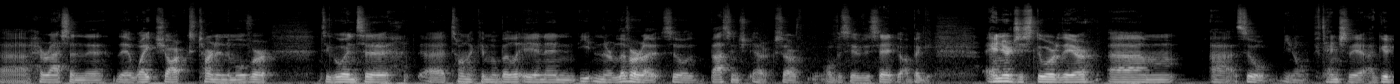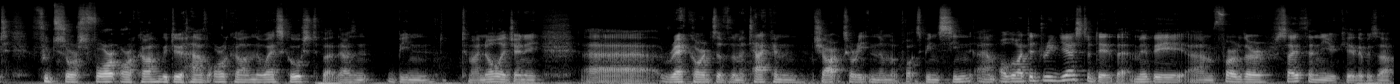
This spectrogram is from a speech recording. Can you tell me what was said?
uh, harassing the, the white sharks, turning them over to go into uh, tonic immobility and then eating their liver out. So sharks are obviously, as we said, got a big energy store there. Um, uh, so you know potentially a good food source for orca. We do have orca on the west coast, but there hasn't been, to my knowledge, any uh, records of them attacking sharks or eating them of what's been seen. Um, although I did read yesterday that maybe um, further south in the UK there was a,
